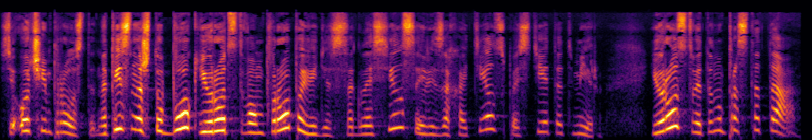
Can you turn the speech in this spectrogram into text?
Все очень просто. Написано, что Бог юродством проповеди согласился или захотел спасти этот мир. Юродство – это ну, простота.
